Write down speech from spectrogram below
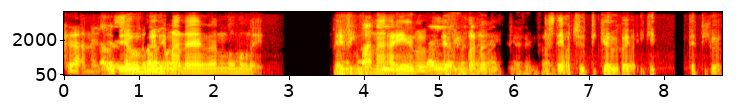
Gak nek jadi yuk balik mana kan ngomong nih having fun aja lho iya, having fun aja. Pasti ojo digawe kayak iki kayak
